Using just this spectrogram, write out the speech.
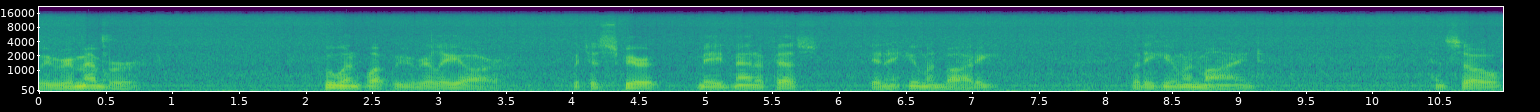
We remember who and what we really are, which is spirit made manifest in a human body with a human mind. And so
